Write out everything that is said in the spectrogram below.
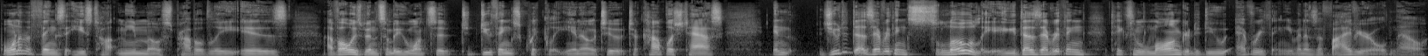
But one of the things that he's taught me most probably is I've always been somebody who wants to, to do things quickly, you know, to, to accomplish tasks. And Judah does everything slowly. He does everything, takes him longer to do everything, even as a five year old now.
